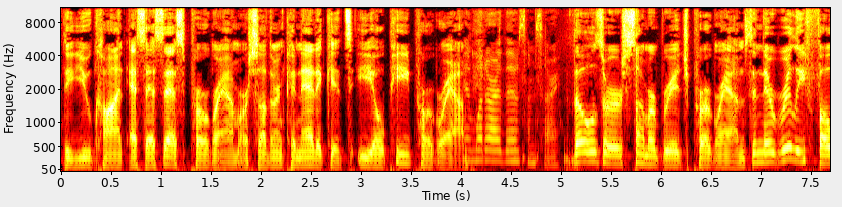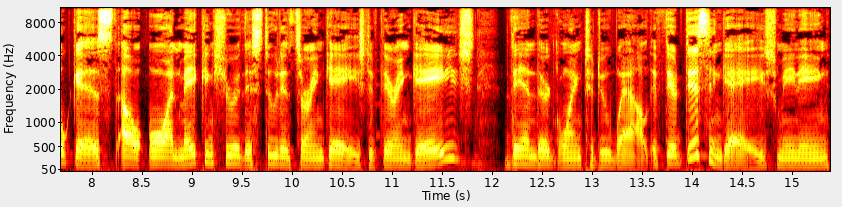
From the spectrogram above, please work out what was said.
the UConn SSS program or Southern Connecticut's EOP program. And what are those? I'm sorry. Those are summer bridge programs, and they're really focused uh, on making sure that students are engaged. If they're engaged, then they're going to do well. If they're disengaged, meaning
